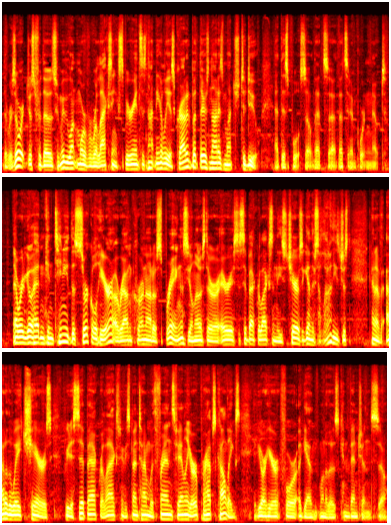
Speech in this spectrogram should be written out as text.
the resort, just for those who maybe want more of a relaxing experience. It's not nearly as crowded, but there's not as much to do at this pool, so that's uh, that's an important note. Now we're going to go ahead and continue the circle here around Coronado Springs. You'll notice there are areas to sit back, relax in these chairs. Again, there's a lot of these just kind of out of the way chairs for you to sit back, relax, maybe spend time with friends, family, or perhaps colleagues if you are here for, again, one of those conventions. So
